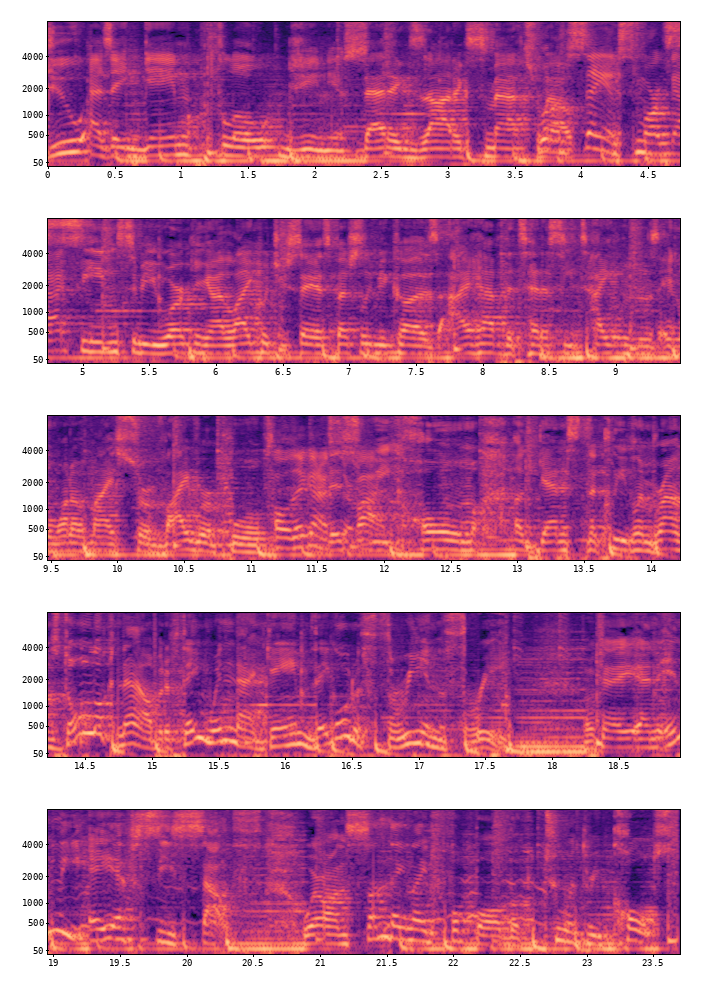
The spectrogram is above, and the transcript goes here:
do as a game flow genius. That exotic smash what I'm saying, smart guy. seems to be working. I like what you say, especially because I have the Tennessee Titans in one of my survivor pools. Oh, they're gonna this survive. week home against the Cleveland Browns. Don't look now, but if they win that game, they go to three and three. Okay, and in the AFC South, where on Sunday Night Football the two and three Colts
